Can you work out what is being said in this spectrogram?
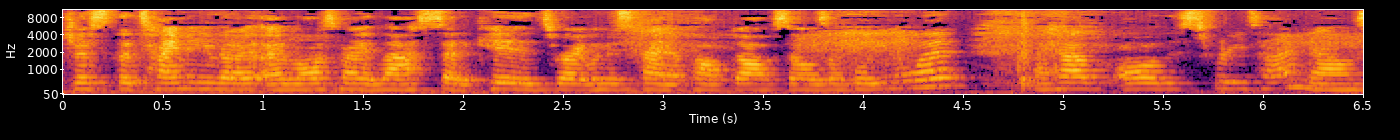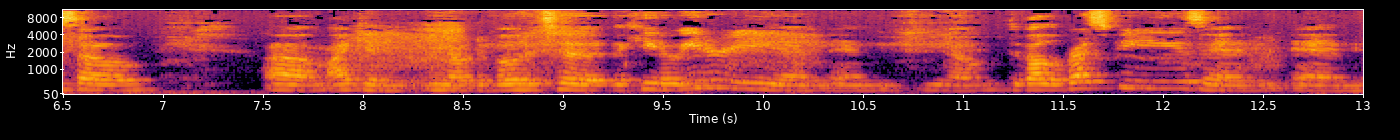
just the timing that I, I lost my last set of kids right when this kind of popped off. So I was like, well, you know what? I have all this free time now, so um, I can you know devote it to the keto eatery and, and you know develop recipes and and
